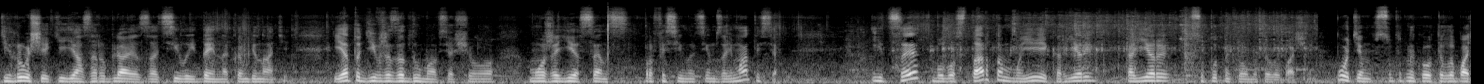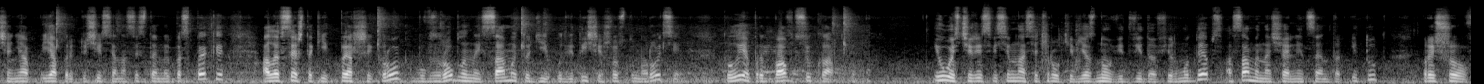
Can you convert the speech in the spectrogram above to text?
ті гроші, які я заробляю за цілий день на комбінаті. Я тоді вже задумався, що може є сенс професійно цим займатися. І це було стартом моєї кар'єри, кар'єри в супутниковому телебаченні. Потім в супутникове телебачення я переключився на системи безпеки, але все ж таки перший крок був зроблений саме тоді, у 2006 році, коли я придбав цю картку. І ось через 18 років я знов відвідав фірму ДЕПС, а саме начальний центр. І тут пройшов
